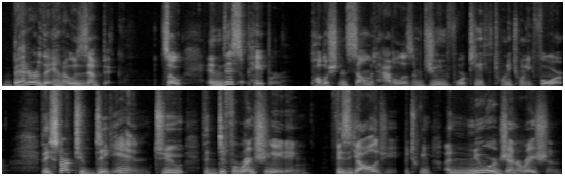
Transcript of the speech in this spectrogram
Better than Ozempic. So in this paper, published in Cell Metabolism June 14, 2024, they start to dig in to the differentiating physiology between a newer generation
